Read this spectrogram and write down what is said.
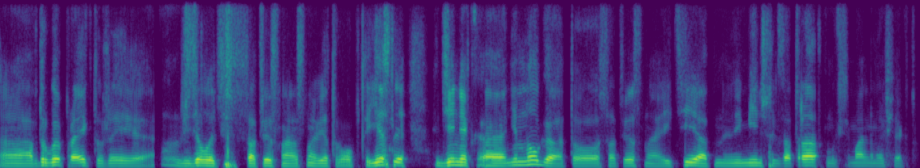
в другой проект уже сделать, соответственно, на основе этого опыта. Если денег а, немного, то, соответственно, идти от наименьших затрат к максимальному эффекту.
